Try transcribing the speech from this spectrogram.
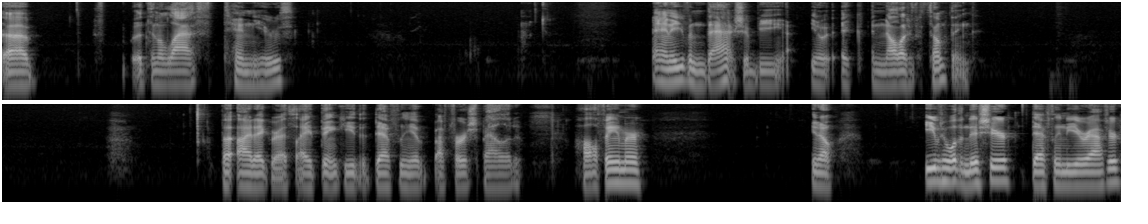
uh, within the last 10 years. And even that should be, you know, acknowledged for something. But I digress. I think he's definitely a, a first ballot Hall of Famer. You know, even if it wasn't this year, definitely the year after.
